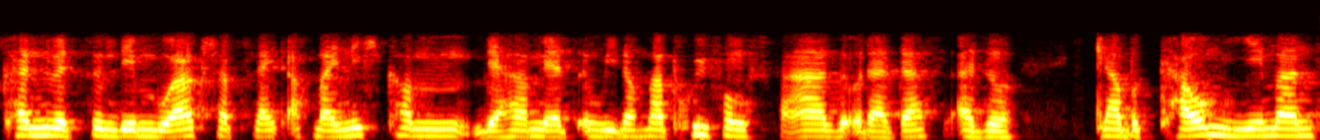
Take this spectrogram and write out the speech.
können wir zu dem Workshop vielleicht auch mal nicht kommen? Wir haben jetzt irgendwie nochmal Prüfungsphase oder das. Also ich glaube, kaum jemand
